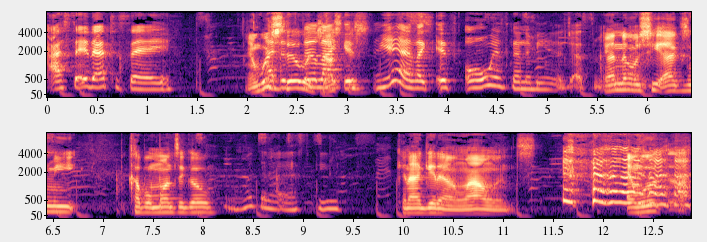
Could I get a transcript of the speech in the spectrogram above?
I say that to say, and we're I just still feel adjusting. like it's yeah, like it's always gonna be an adjustment. Y'all know what she asked me a couple months ago? What did I ask you? Can I get an allowance? And we'll,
